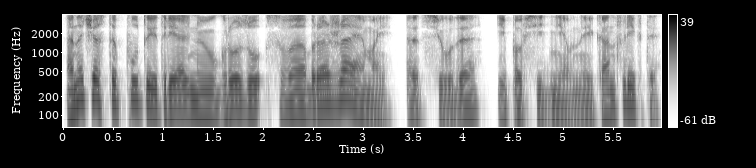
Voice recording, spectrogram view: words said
Она часто путает реальную угрозу с воображаемой, отсюда и повседневные конфликты.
